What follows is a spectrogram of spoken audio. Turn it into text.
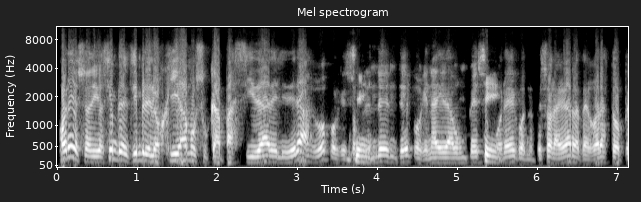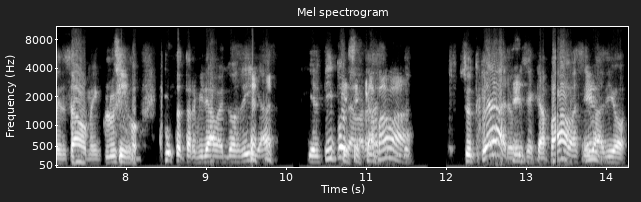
Por eso, digo, siempre, siempre elogiamos su capacidad de liderazgo, porque es sorprendente, porque nadie daba un peso por él. Cuando empezó la guerra, te acordás todo pensado, me incluyo, esto terminaba en dos días, y el tipo, se escapaba. claro, que se escapaba, se iba, digo,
